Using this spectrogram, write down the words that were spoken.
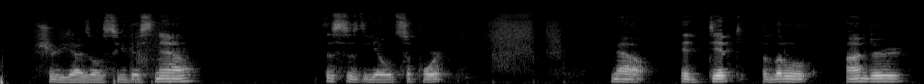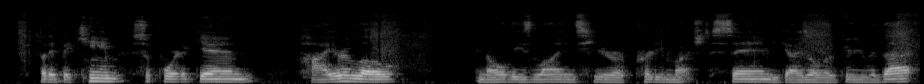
I'm sure you guys all see this now. This is the old support. Now it dipped a little under, but it became support again, higher low, and all these lines here are pretty much the same. You guys all agree with that.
